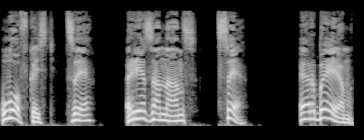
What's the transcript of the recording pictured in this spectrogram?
Ловкость. С. Резонанс. С. РБМ.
